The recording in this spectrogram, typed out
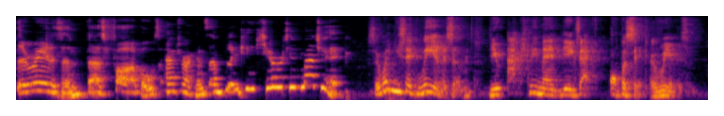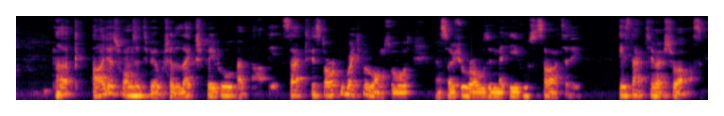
The realism that has fireballs and dragons and blinking curative magic. So when you said realism, you actually meant the exact opposite of realism. Look, I just wanted to be able to lecture people about the exact historical weight of a longsword and social roles in medieval society. Is that too much to ask?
